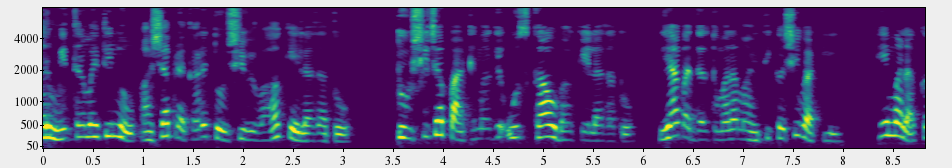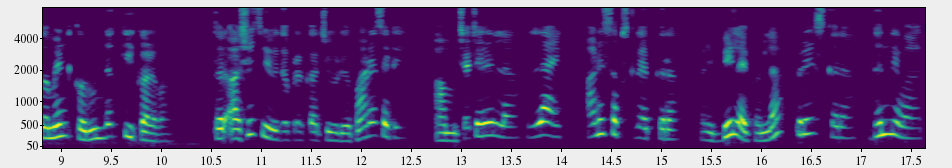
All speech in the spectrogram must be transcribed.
तर मित्रमैत्रिणींनो अशा प्रकारे तुळशी विवाह केला जातो. तुळशीच्या पाठीमागे ऊस का उभा केला जातो? याबद्दल तुम्हाला माहिती कशी वाटली? हे मला कमेंट करून नक्की कळवा. तर असेच विविध प्रकारचे व्हिडिओ पाहण्यासाठी आमच्या चॅनेलला लाईक आणि सबस्क्राईब करा आणि बेल आयकॉनला प्रेस करा. धन्यवाद!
